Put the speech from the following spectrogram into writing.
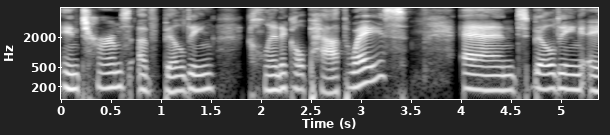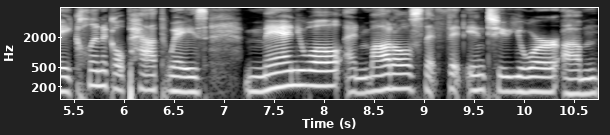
in terms of building clinical pathways and building a clinical pathways manual and models that fit into your um,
